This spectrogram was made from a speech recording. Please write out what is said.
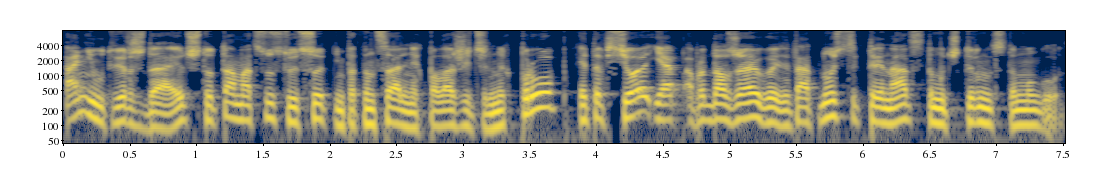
они утверждают, что там отсутствуют сотни потенциальных положительных проб. Это все, я продолжаю говорить, это относится к 2013-2014 году.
